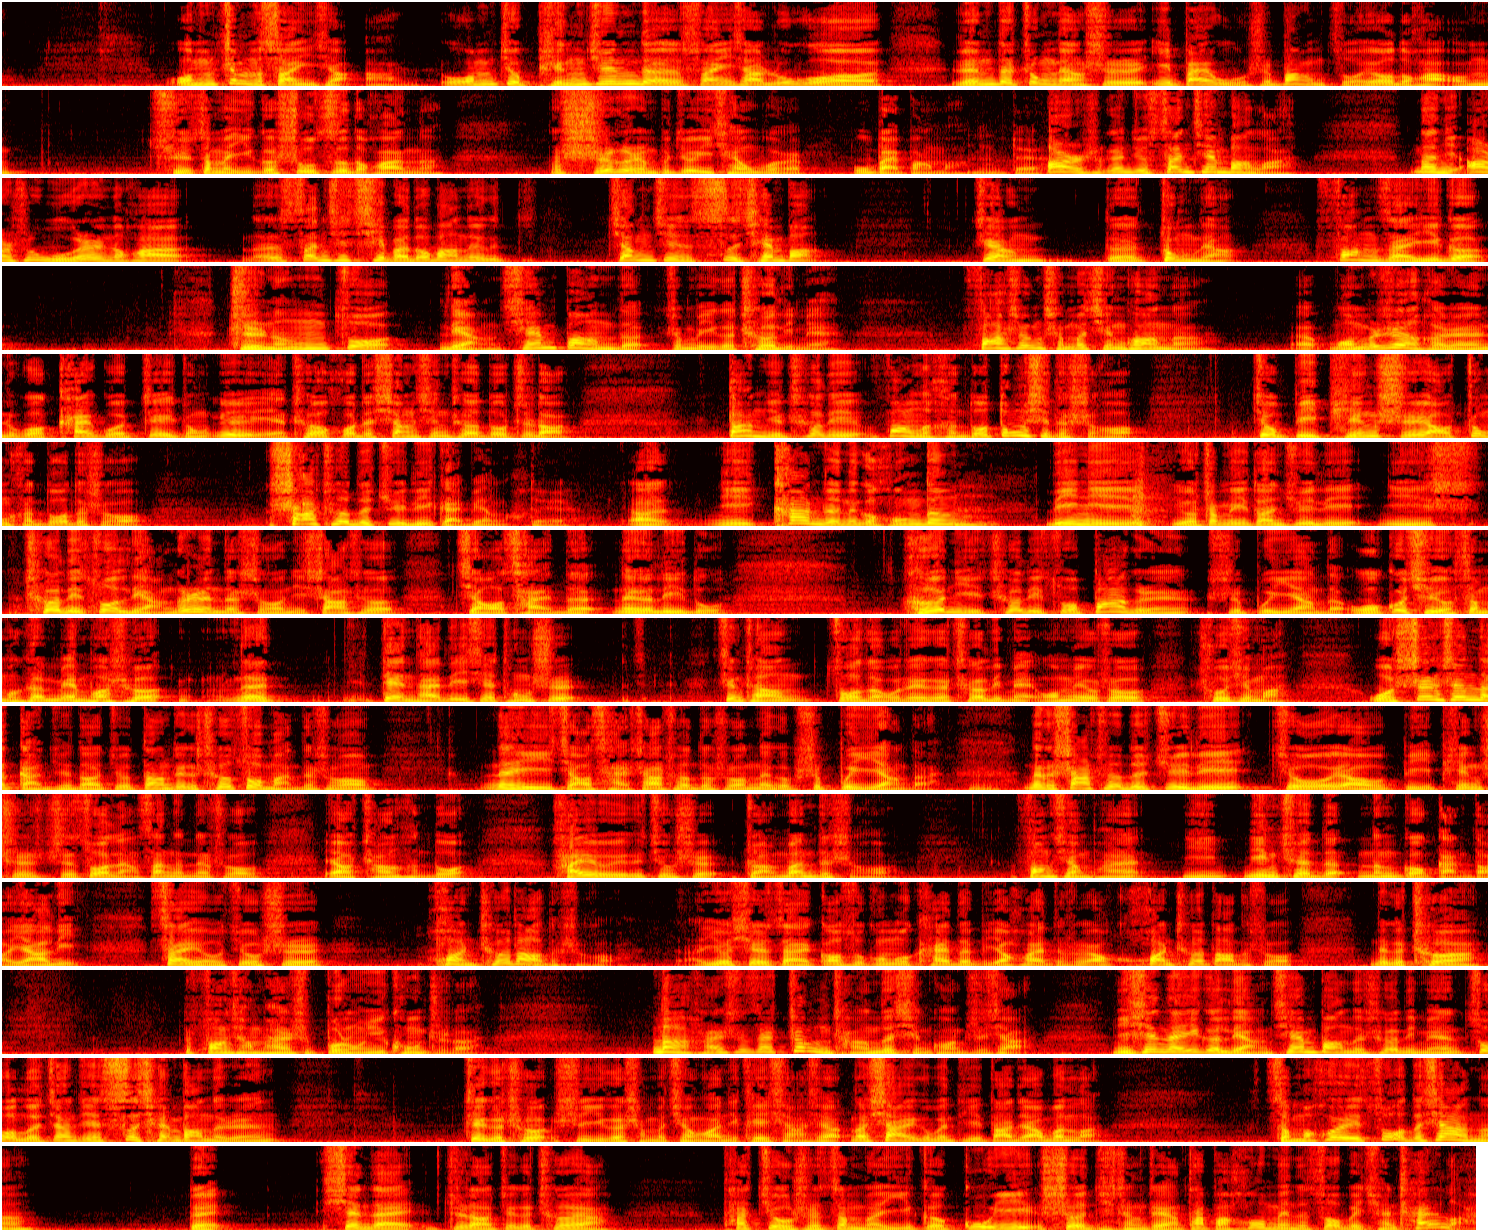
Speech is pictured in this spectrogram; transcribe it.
我们这么算一下啊，我们就平均的算一下，如果人的重量是一百五十磅左右的话，我们取这么一个数字的话呢，那十个人不就一千五百五百磅吗？嗯，对。二十个人就三千磅了，那你二十五个人的话，呃，三千七百多磅，那个将近四千磅这样的重量放在一个只能坐两千磅的这么一个车里面。发生什么情况呢？呃，我们任何人如果开过这种越野车或者箱型车都知道，当你车里放了很多东西的时候，就比平时要重很多的时候，刹车的距离改变了。对。啊、呃，你看着那个红灯 离你有这么一段距离，你车里坐两个人的时候，你刹车脚踩的那个力度，和你车里坐八个人是不一样的。我过去有这么个面包车，那电台的一些同事。经常坐在我这个车里面，我们有时候出去嘛，我深深的感觉到，就当这个车坐满的时候，那一脚踩刹车的时候，那个是不一样的，那个刹车的距离就要比平时只坐两三个人的时候要长很多。还有一个就是转弯的时候，方向盘你明确的能够感到压力。再有就是换车道的时候，尤其是在高速公路开的比较坏的时候，要换车道的时候，那个车啊，方向盘是不容易控制的。那还是在正常的情况之下，你现在一个两千磅的车里面坐了将近四千磅的人，这个车是一个什么情况？你可以想象。那下一个问题大家问了，怎么会坐得下呢？对，现在知道这个车呀，它就是这么一个故意设计成这样，它把后面的座位全拆了，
